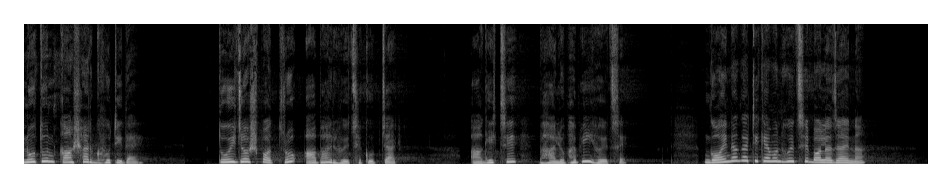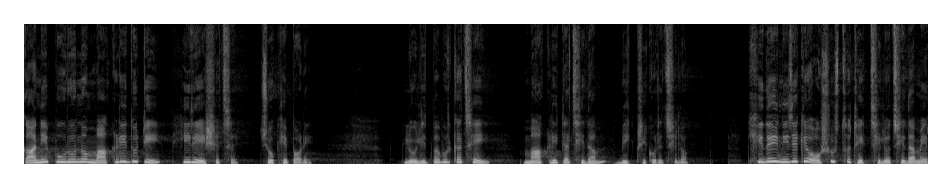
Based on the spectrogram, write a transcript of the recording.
নতুন কাঁসার ঘটি দেয়। তৈজসপত্র আবার হয়েছে কুবচার আগের চেয়ে ভালোভাবেই হয়েছে। গয়নাগাটি কেমন হয়েছে বলা যায় না। কানে পুরনো মাকড়ি দুটি ফিরে এসেছে, চোখে পড়ে। ললিতবাবুর কাছেই মাকড়িটা ছিদাম বিক্রি করেছিল। খিদেই নিজেকে অসুস্থ ঠেকছিল ছিদামের।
